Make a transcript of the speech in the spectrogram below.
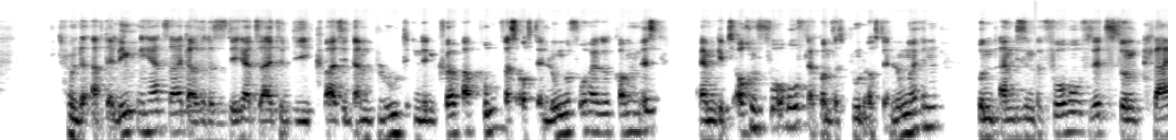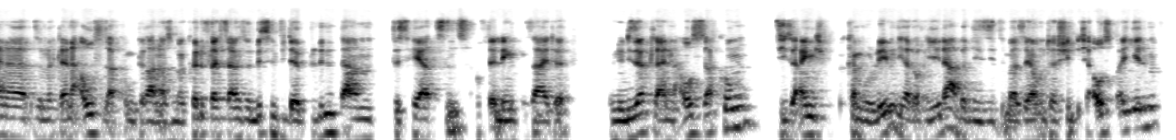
Und auf der linken Herzseite, also das ist die Herzseite, die quasi dann Blut in den Körper pumpt, was aus der Lunge vorher gekommen ist, ähm, gibt es auch einen Vorhof, da kommt das Blut aus der Lunge hin. Und an diesem Vorhof sitzt so, ein kleiner, so eine kleine Aussackung dran. Also man könnte vielleicht sagen, so ein bisschen wie der Blinddarm des Herzens auf der linken Seite. Und in dieser kleinen Aussackung, die ist eigentlich kein Problem, die hat auch jeder, aber die sieht immer sehr unterschiedlich aus bei jedem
